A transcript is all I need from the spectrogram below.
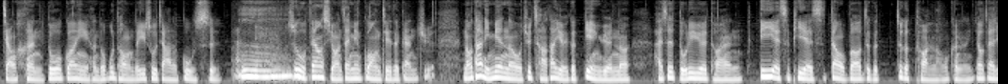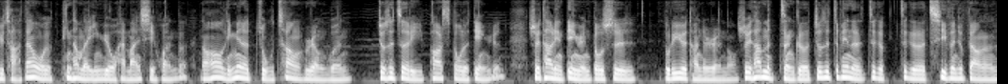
讲很多关于很多不同的艺术家的故事。嗯，所以我非常喜欢在那边逛街的感觉。然后它里面呢，我去查，它有一个店员呢，还是独立乐团 DSPS，但我不知道这个这个团了，我可能要再去查。但是我听他们的音乐，我还蛮喜欢的。然后里面的主唱忍文就是这里 Part Store 的店员，所以他连店员都是。独立乐团的人哦，所以他们整个就是这边的这个这个气氛就非常的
